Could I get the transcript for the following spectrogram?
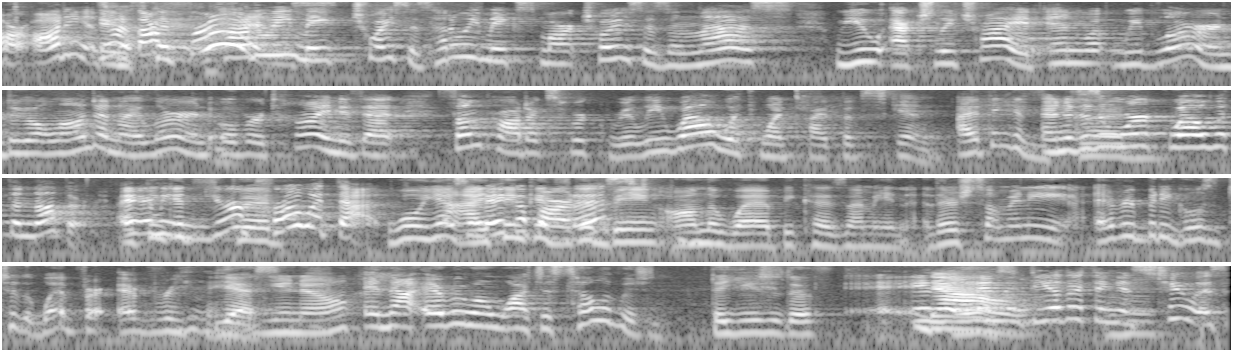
our audience, Yeah, with our 'cause friends. how do we make choices? How do we make smart choices unless you actually try it? And what we've learned, Yolanda and I learned over time, is that some products work really well with one type of skin. I think it's and it doesn't work well with another. I, think mean, it's you're good- a pro at that. Well, yeah, as a I think it's artist. good being on the web because I mean, there's so many. Everybody goes to the web for everything. yes. you know. And not everyone watches television. They use their, And, No. and the other thing is Mm-hmm. too is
